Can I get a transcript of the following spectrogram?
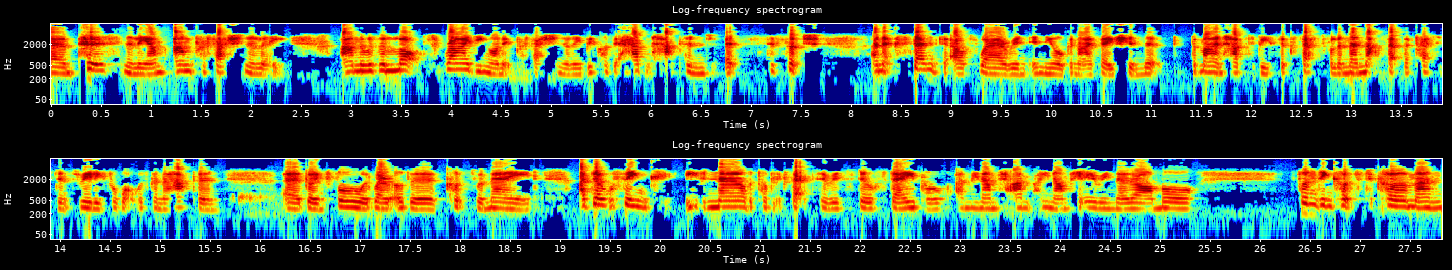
um, personally and, and professionally. And there was a lot riding on it professionally because it hadn't happened at, to such an extent elsewhere in, in the organisation that the mine had to be successful. And then that set the precedence really for what was going to happen uh, going forward where other cuts were made. I don't think even now the public sector is still stable. I mean, I'm, I'm you know I'm hearing there are more funding cuts to come and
